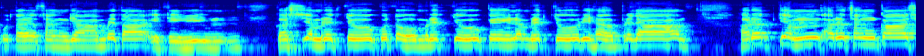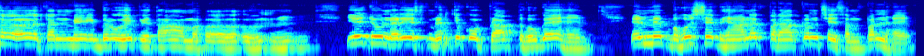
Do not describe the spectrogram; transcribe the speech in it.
कुत संज्ञा मृता इति। कस्य मृत्यु, कुतो मृत्यु, केन मृत्युरिह प्रजा? हरत्यम अरसंकाश, तन्मे ब्रूहि पितामह। ये जो नरेश मृत्यु को प्राप्त हो गए हैं, इनमें बहुत से भयानक पराक्रम से संपन्न है।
